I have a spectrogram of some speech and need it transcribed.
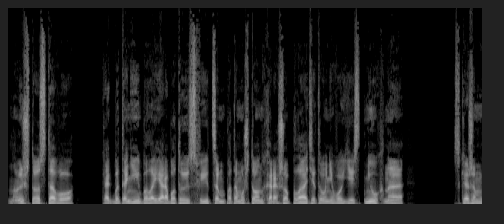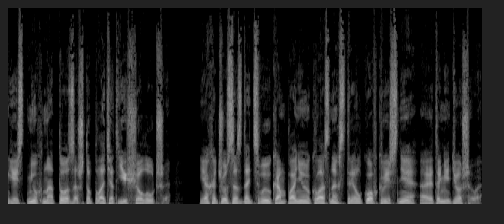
«Ну и что с того? Как бы то ни было, я работаю с Фицем, потому что он хорошо платит, и у него есть нюх на... Скажем, есть нюх на то, за что платят еще лучше. Я хочу создать свою компанию классных стрелков к весне, а это недешево.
